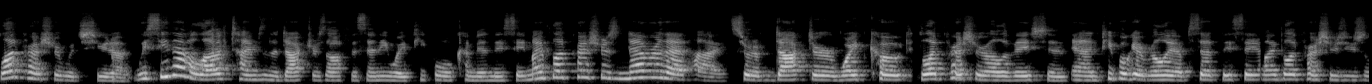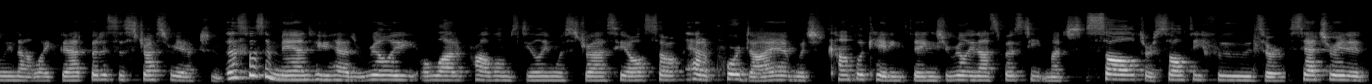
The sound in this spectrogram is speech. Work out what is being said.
blood pressure would shoot up. We see that a lot of times in the doctor's office anyway. People will come in, they say, my blood pressure is never that high. Sort of doctor, white coat, blood pressure elevation. And people get really upset. They say, my blood pressure is usually not like that, but it's a stress reaction. This was a man who had really a lot of problems dealing with stress. He also had a poor diet, which complicating things. You're really not supposed to eat much salt or salty foods or saturated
